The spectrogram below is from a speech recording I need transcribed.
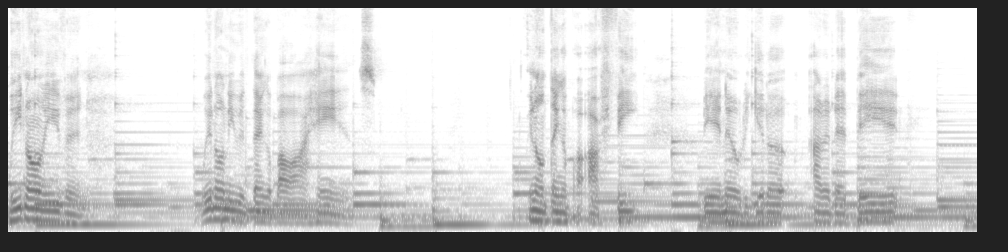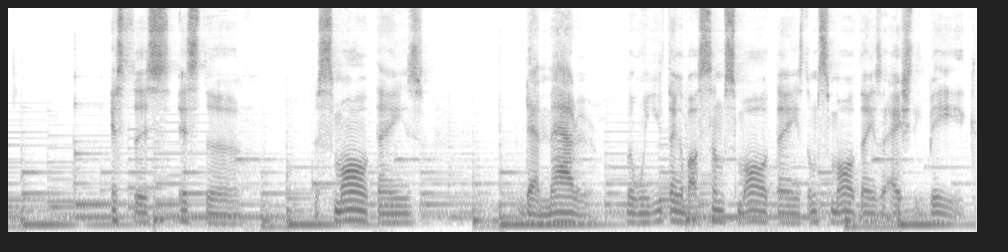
we don't even we don't even think about our hands. We don't think about our feet being able to get up out of that bed. It's this it's the the small things that matter but when you think about some small things, them small things are actually big.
